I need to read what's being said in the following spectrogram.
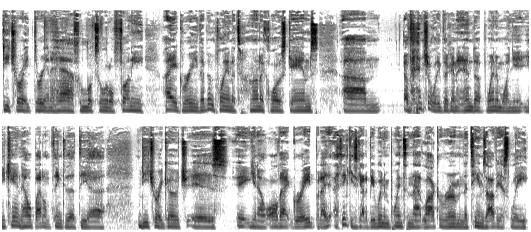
Detroit three and a half looks a little funny. I agree. They've been playing a ton of close games. Um, eventually, they're going to end up winning one. You, you can't help. I don't think that the uh, Detroit coach is you know, all that great, but I, I think he's got to be winning points in that locker room, and the team's obviously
